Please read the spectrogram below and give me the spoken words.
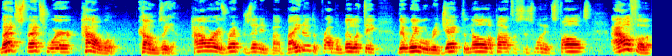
That's, that's where power comes in. Power is represented by beta, the probability that we will reject the null hypothesis when it's false. Alpha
